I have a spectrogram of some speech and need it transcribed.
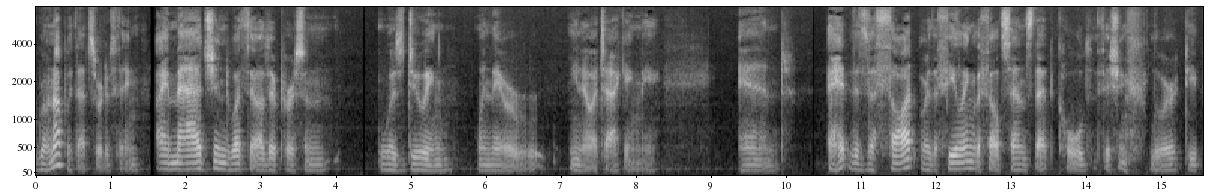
grown up with that sort of thing, I imagined what the other person was doing when they were, you know, attacking me. And I had the thought or the feeling, the felt sense that cold fishing lure, deep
